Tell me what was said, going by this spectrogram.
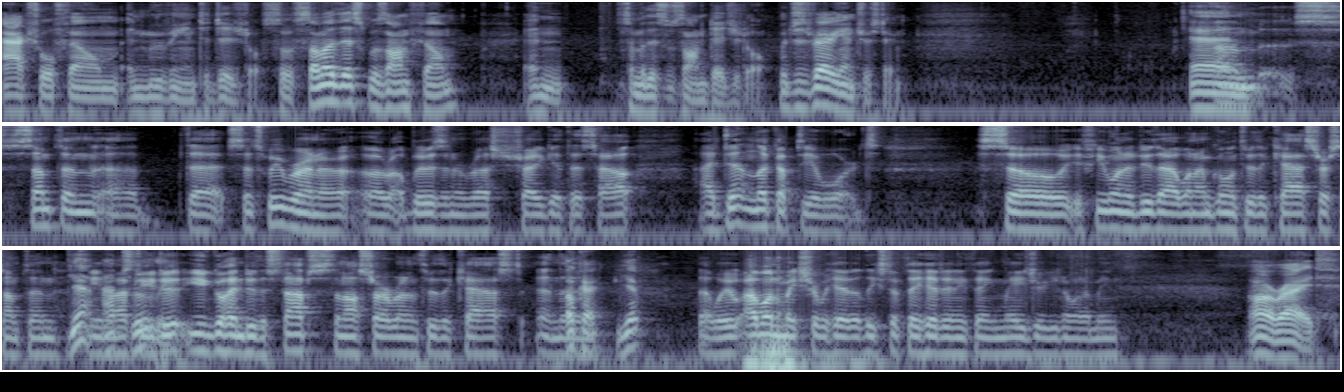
actual film and moving into digital. So some of this was on film, and some of this was on digital, which is very interesting. And um, something uh, that since we were in a, a, we was in a rush to try to get this out, I didn't look up the awards. So if you want to do that when I'm going through the cast or something, yeah, you know, absolutely. after you do, you go ahead and do the synopsis, and I'll start running through the cast. And then okay, yep. That way, I want to make sure we hit at least if they hit anything major. You know what I mean? All right.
